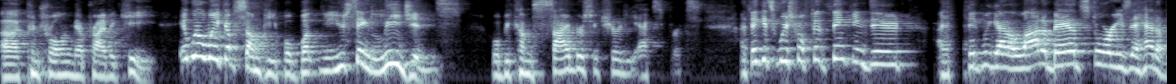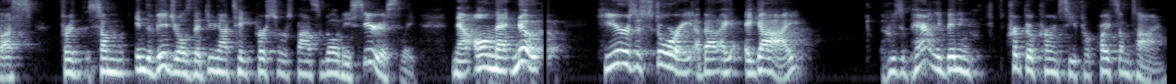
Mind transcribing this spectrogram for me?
uh, controlling their private key. It will wake up some people, but you say legions will become cybersecurity experts. I think it's wishful thinking, dude. I think we got a lot of bad stories ahead of us for some individuals that do not take personal responsibility seriously. Now, on that note, here's a story about a, a guy who's apparently been in cryptocurrency for quite some time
